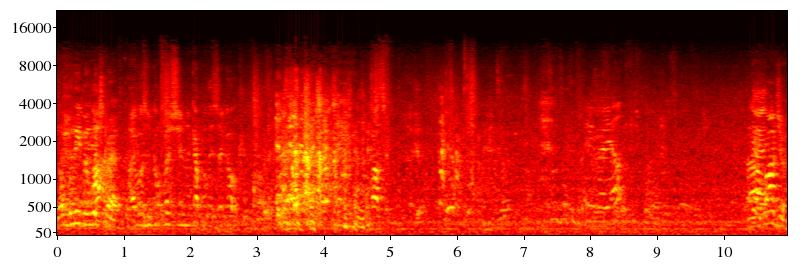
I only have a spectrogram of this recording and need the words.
Don't believe in witchcraft. I was in confession a couple of days ago. Pastor. Anybody else? Uh, Roger.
